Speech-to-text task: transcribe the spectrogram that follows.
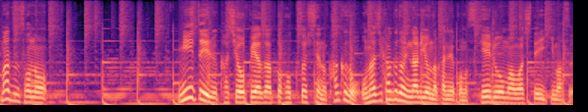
まずその見えているカシオペア座と北斗七星の角度同じ角度になるような感じでこのスケールを回していきます。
